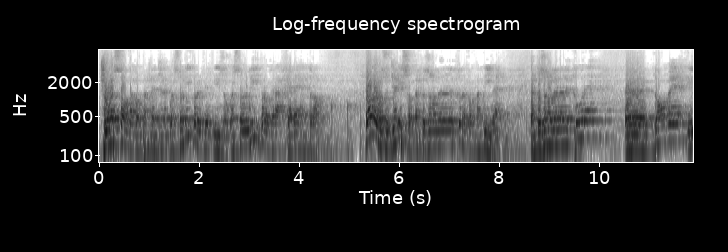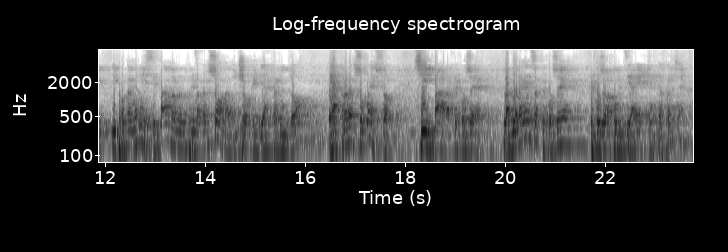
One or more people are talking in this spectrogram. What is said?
Ci vuole stomaco per leggere questo libro e vi avviso, questo libro graffia dentro. Però ve lo suggerisco perché sono delle letture formative, perché sono delle letture eh, dove i, i protagonisti parlano in prima persona di ciò che gli è accaduto e attraverso questo si impara che cos'è la violenza, che cos'è, che cos'è la pulizia etnica, per esempio.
